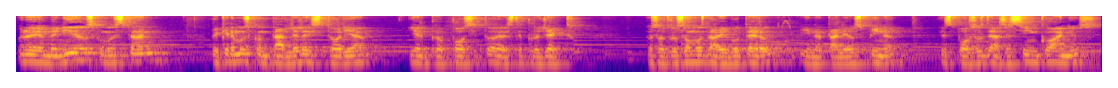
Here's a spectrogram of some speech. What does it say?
Bueno, bienvenidos, ¿cómo están? Hoy queremos contarles la historia y el propósito de este proyecto. Nosotros somos David Botero y Natalia Ospina, esposos de hace 5 años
